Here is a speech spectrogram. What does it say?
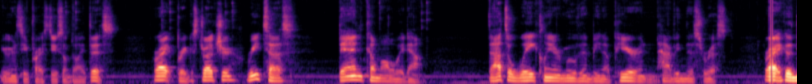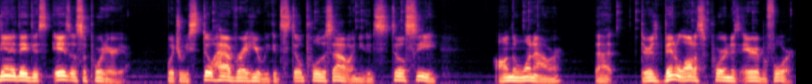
You're going to see price do something like this. Right, break a structure, retest, then come all the way down. That's a way cleaner move than being up here and having this risk. Right, because at the end of the day, this is a support area, which we still have right here. We could still pull this out and you could still see on the one hour that there's been a lot of support in this area before.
